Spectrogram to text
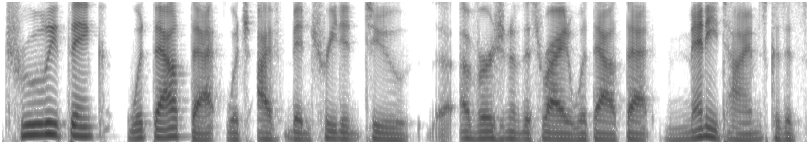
truly think without that, which I've been treated to a version of this ride without that many times because it's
